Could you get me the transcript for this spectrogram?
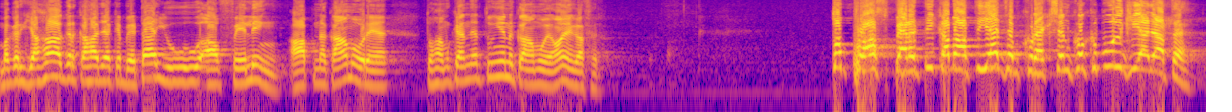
مگر یہاں اگر کہا جائے کہ بیٹا یو آر فیلنگ آپ ناکام ہو رہے ہیں، تو ہم کہتے ہیں تو یہ ناکام ہوئے گا پھر۔ تو پراسپیرٹی کب آتی ہے؟ جب کریکشن کو قبول کیا جاتا ہے۔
